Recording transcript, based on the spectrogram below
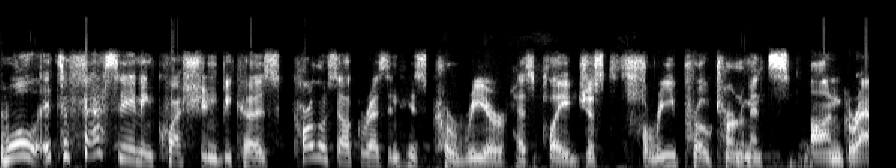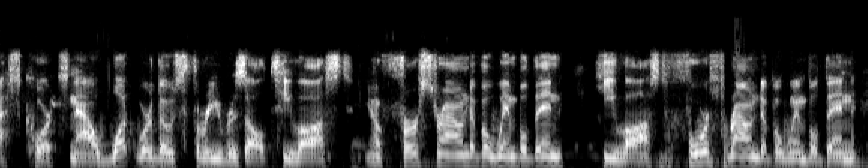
Well, it's a fascinating question because Carlos Alcaraz in his career has played just three pro tournaments on grass courts. Now, what were those three results? He lost, you know, first round of a Wimbledon, he lost fourth round of a Wimbledon,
